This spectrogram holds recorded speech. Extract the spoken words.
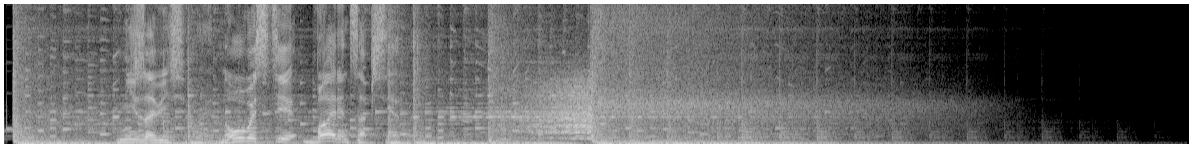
Независимые новости. Барин обседный.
